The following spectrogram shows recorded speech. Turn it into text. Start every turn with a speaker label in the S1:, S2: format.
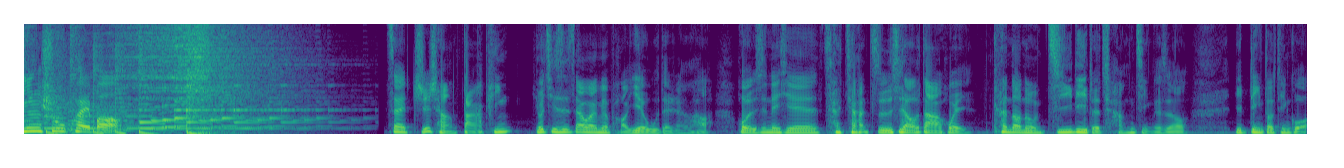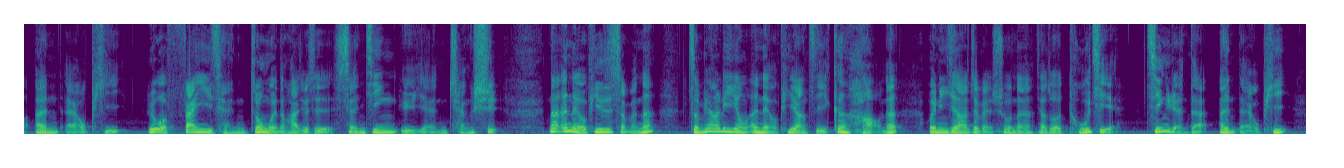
S1: 新书快报，
S2: 在职场打拼，尤其是在外面跑业务的人哈，或者是那些 参加直销大会看到那种激励的场景的时候，一定都听过 NLP。如果翻译成中文的话，就是神经语言程式。那 NLP 是什么呢？怎么样利用 NLP 让自己更好呢？为您介绍这本书呢，叫做《图解惊人的 NLP》，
